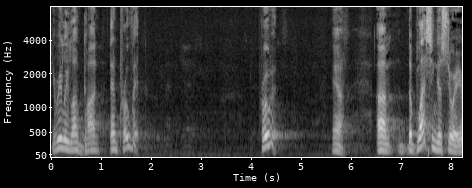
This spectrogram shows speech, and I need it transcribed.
You really love God? Then prove it. Prove it. Yeah. Um, the blessing of the story,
